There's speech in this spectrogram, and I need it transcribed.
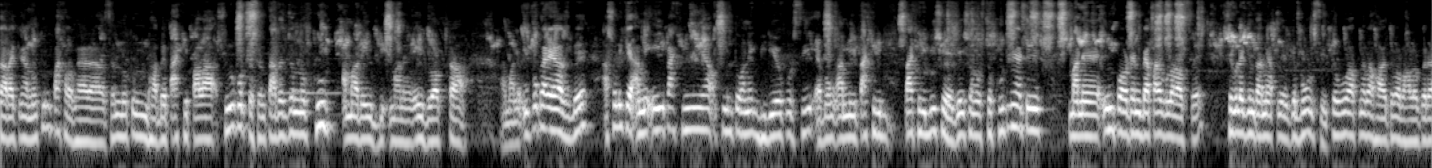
যারা কিনা নতুন পাখা ভাইরা আছেন, নতুনভাবে পাখি পালা শুরু করতেছেন, তাদের জন্য খুব আমার এই মানে এই ব্লগটা মানে উপকারে আসবে। আসলে কি, আমি এই পাখি নিয়ে কিন্তু অনেক ভিডিও করছি এবং আমি পাখির পাখির বিষয়ে যে সমস্ত খুঁটিনাটি মানে ইম্পর্টেন্ট ব্যাপারগুলো আছে, সেগুলো কিন্তু আমি আপনাদেরকে বলছি। তবুও আপনারা হয়তো ভালো করে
